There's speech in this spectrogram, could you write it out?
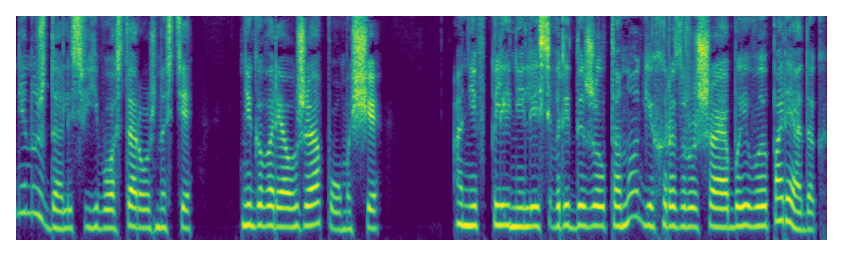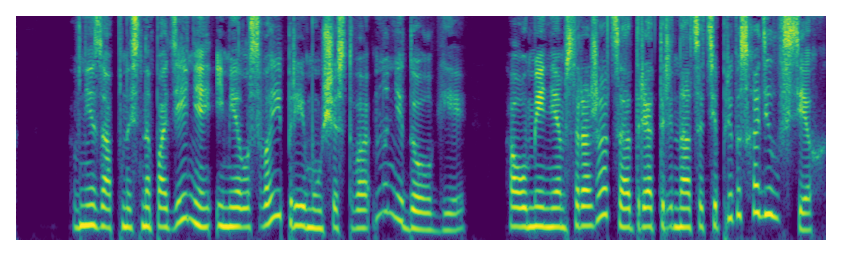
не нуждались в его осторожности, не говоря уже о помощи. Они вклинились в ряды желтоногих, разрушая боевой порядок. Внезапность нападения имела свои преимущества, но недолгие. А умением сражаться отряд 13 превосходил всех.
